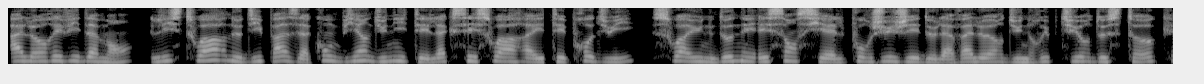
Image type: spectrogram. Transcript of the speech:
Alors évidemment, l'histoire ne dit pas à combien d'unités l'accessoire a été produit, soit une donnée essentielle pour juger de la valeur d'une rupture de stock,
